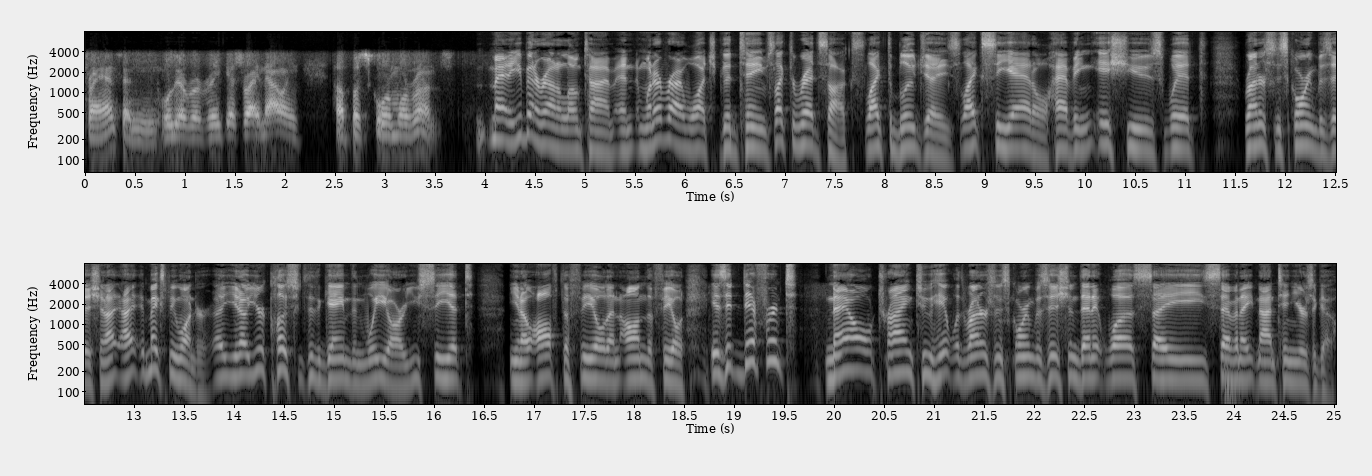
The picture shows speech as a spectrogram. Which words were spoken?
France and Julio Rodriguez right now, and help us score more runs. Manny, you've been around a long time, and whenever I watch good teams like the Red Sox, like the Blue Jays, like Seattle, having issues with runners in scoring position, I, I, it makes me wonder. Uh, you know, you're closer to the game than we are. You see it, you know, off the field and on the field. Is it different now trying to hit with runners in scoring position than it was, say, seven, eight, nine, ten years ago?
